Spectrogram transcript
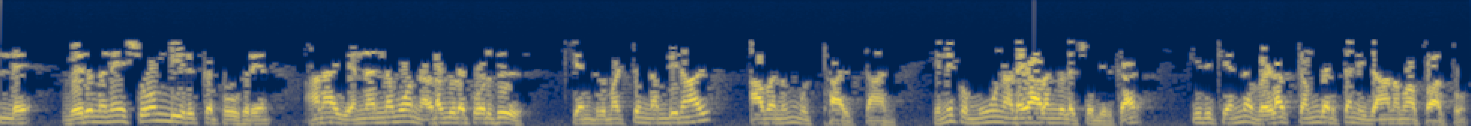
இல்லை. வெறுமனே சோம்பி இருக்க போகிறேன். ஆனா என்னென்னமோ நடந்துட போறது என்று மட்டும் நம்பினால் அவனும் முட்டாள்தான். என்ன இப்ப மூணு அடையாளங்களை சொல்லியிருக்கார். இதுக்கு என்ன விளக்கம்ங்கிறத நிதானமா பார்ப்போம்.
